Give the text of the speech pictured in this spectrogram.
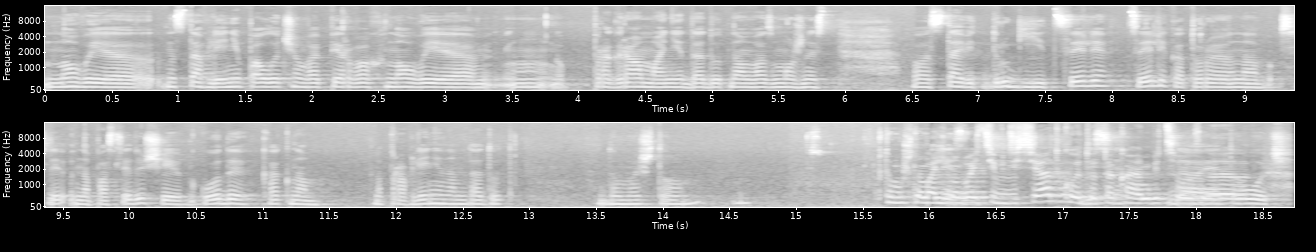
новые наставления получим, во-первых, новые программы, они дадут нам возможность э, ставить другие цели, цели, которые на, на последующие годы, как нам направление нам дадут. Думаю, что Потому что нам нужно войти в десятку, это Десят... такая амбициозная, да, это очень,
